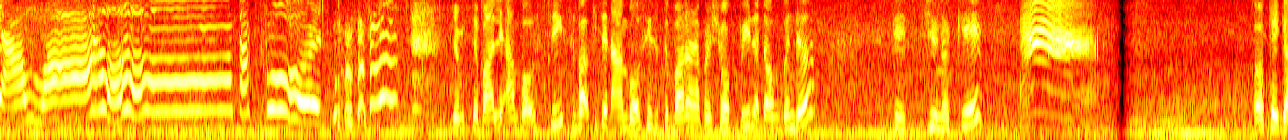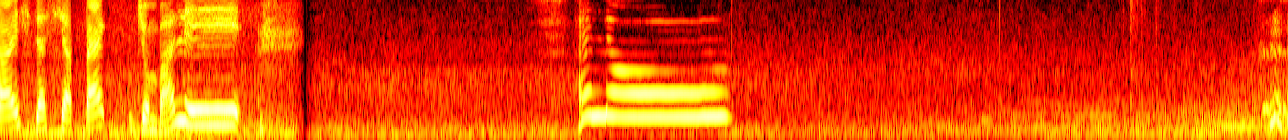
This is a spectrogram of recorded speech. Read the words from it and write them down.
ya Allah. Takut. Jom kita balik unboxing Sebab kita nak unboxing satu barang daripada Shopee Nak tahu apa benda. Stay tune, okay? Okay guys, dah siap pack. Jom balik. Hello.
